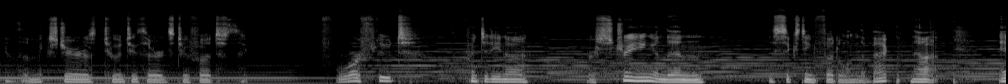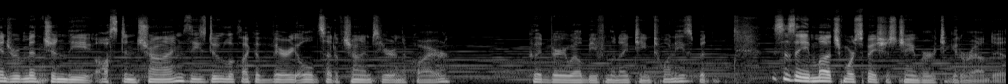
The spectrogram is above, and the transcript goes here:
We have the mixtures, two and two thirds, two foot, roar flute, Quintadena, or string, and then the 16 foot along the back. Now, Andrew mentioned the Austin chimes. These do look like a very old set of chimes here in the choir could very well be from the 1920s, but this is a much more spacious chamber to get around in.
